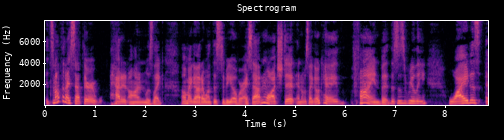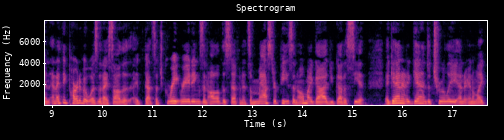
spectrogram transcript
It's not that I sat there had it on and was like, "Oh my god, I want this to be over." I sat and watched it and it was like, "Okay, fine, but this is really why does and and I think part of it was that I saw that it got such great ratings and all of this stuff and it's a masterpiece and oh my god, you've got to see it again and again to truly and, and I'm like,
